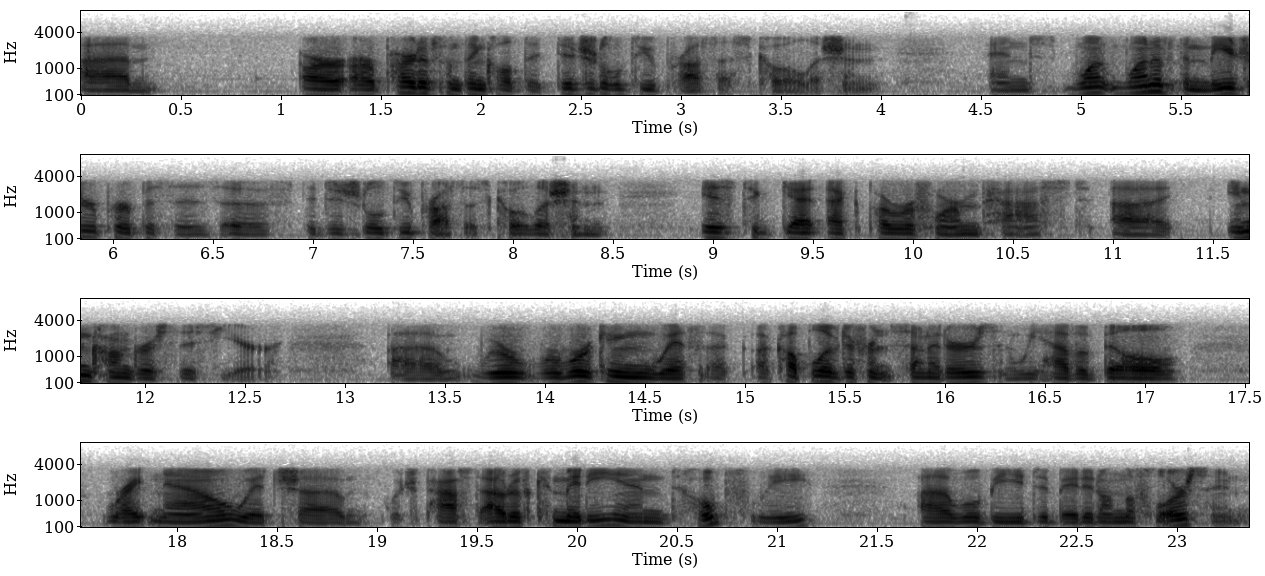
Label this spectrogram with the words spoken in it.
um, are, are part of something called the Digital Due Process Coalition. And one, one of the major purposes of the Digital Due Process Coalition is to get ECPA reform passed uh, in Congress this year. Uh, we're, we're working with a, a couple of different senators, and we have a bill right now which uh, which passed out of committee and hopefully uh, will be debated on the floor soon.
